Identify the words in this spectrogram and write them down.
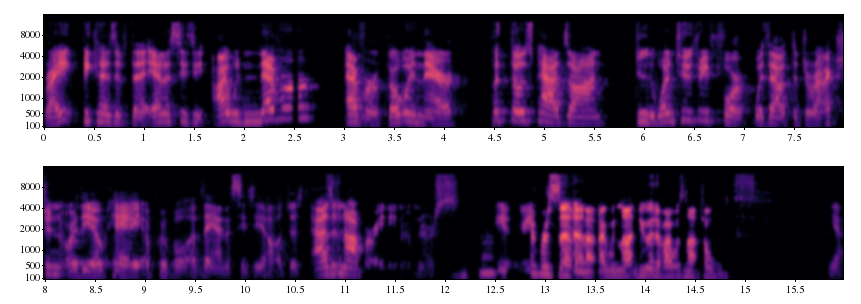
Right? Because if the anesthesia, I would never ever go in there, put those pads on, do the one, two, three, four without the direction or the okay approval of the anesthesiologist as an Mhm. operating room nurse. Mhm. Do you agree? 100%. I would not do it if I was not told. Yeah.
